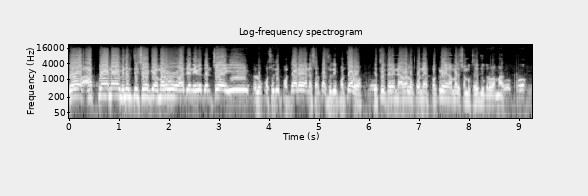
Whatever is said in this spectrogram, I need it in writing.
તો આપને વિનંતી છે કે અમારું આ જે નિવેદન છે, એ લોકો સુધી પહોંચાડે અને સરકાર સુધી પહોંચાડો. જેથી કરીને આવા લોકોને પકડી અને અમારી સમક્ષ રજૂ કરવામાં આવે.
